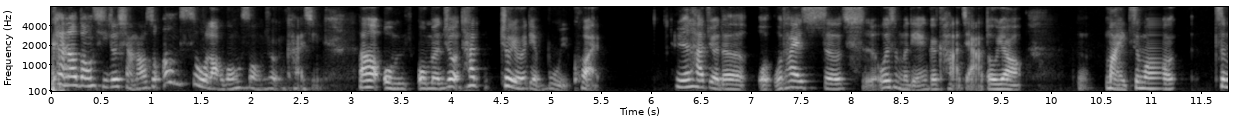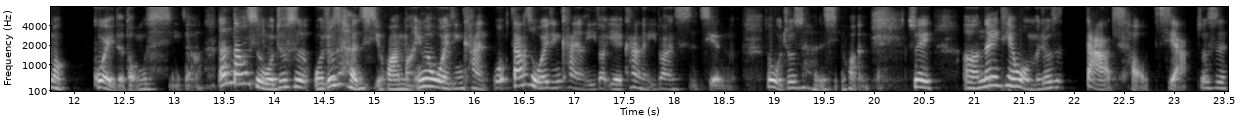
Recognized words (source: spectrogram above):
看到东西就想到说，哦，是我老公送，就很开心。然后我们我们就他就有一点不愉快。因为他觉得我我太奢侈，为什么连一个卡夹都要买这么这么贵的东西？这样，但当时我就是我就是很喜欢嘛，因为我已经看我当时我已经看了一段也看了一段时间了，所以我就是很喜欢。所以呃那一天我们就是大吵架，就是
